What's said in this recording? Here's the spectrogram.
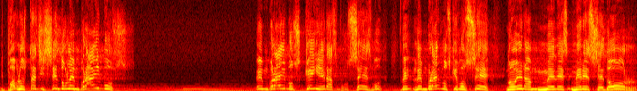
E Paulo está dizendo, lembrai-vos. Lembrai-vos quem eras vocês. Lembrai-vos que você não era merecedor.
